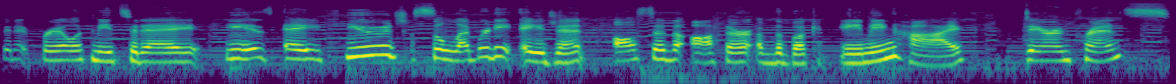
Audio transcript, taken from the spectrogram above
Bennett Frail with me today. He is a huge celebrity agent, also the author of the book Aiming High. Darren Prince,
